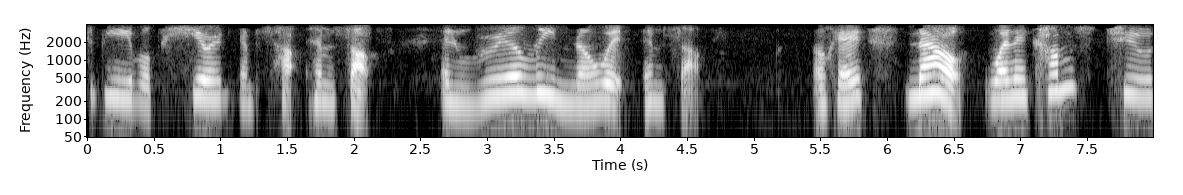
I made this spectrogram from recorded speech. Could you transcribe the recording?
to be able to hear it himself. and really know it himself. Okay? Now, when it comes to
